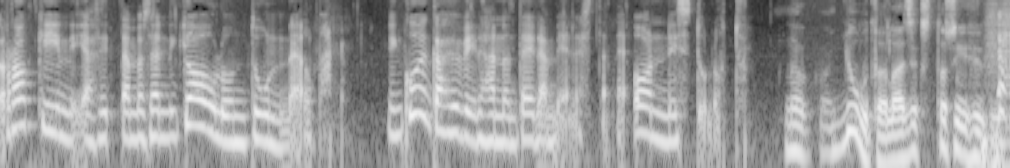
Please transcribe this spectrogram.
rockin ja sitten tämmöisen joulun tunnelman. Niin kuinka hyvin hän on teidän mielestänne onnistunut? No juutalaiseksi tosi hyvin.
